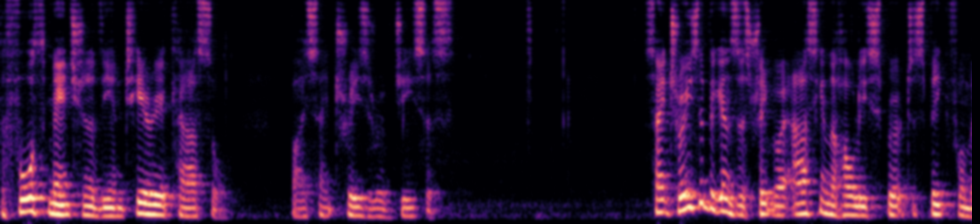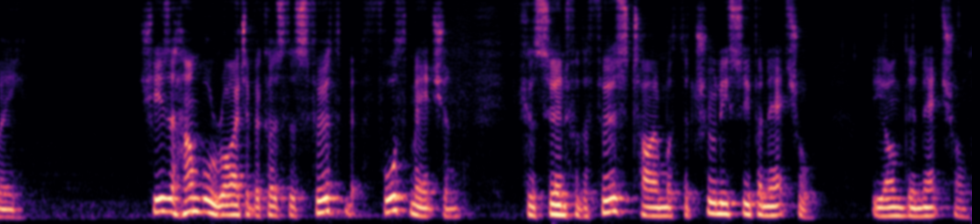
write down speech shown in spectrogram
The fourth mansion of the interior castle by St. Teresa of Jesus. St. Teresa begins this treatment by asking the Holy Spirit to speak for me. She is a humble writer because this fourth mansion is concerned for the first time with the truly supernatural beyond the natural.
